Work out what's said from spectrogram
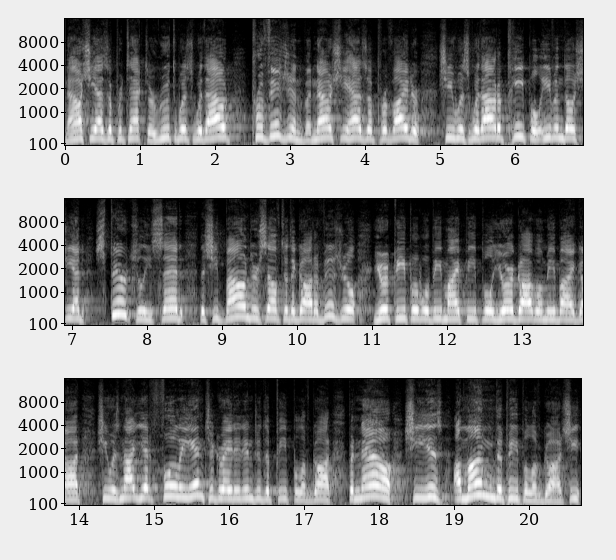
now she has a protector. Ruth was without provision, but now she has a provider. She was without a people, even though she had spiritually said that she bound herself to the God of Israel. Your people will be my people, your God will be my God. She was not yet fully integrated into the people of God, but now she is among the people of God. She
